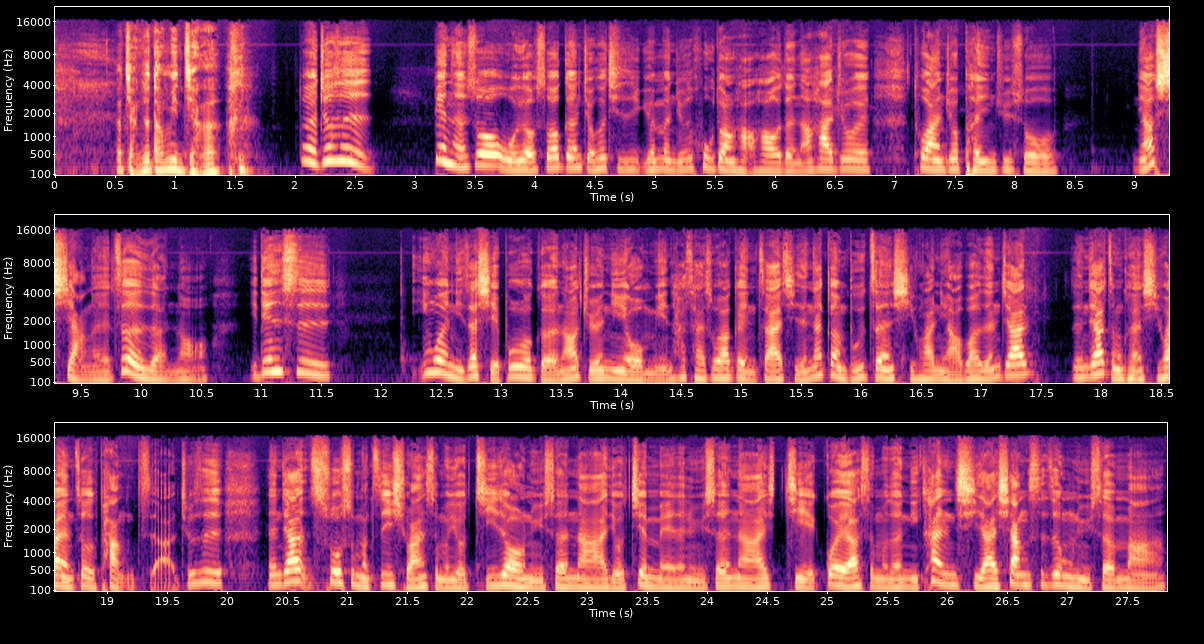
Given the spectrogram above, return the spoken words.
他讲就当面讲啊。对，就是。变成说，我有时候跟九克其实原本就是互动好好的，然后他就会突然就喷一句说：“你要想，诶，这人哦，一定是因为你在写部落格，然后觉得你有名，他才说要跟你在一起。人家根本不是真的喜欢你，好不好？人家人家怎么可能喜欢你这个胖子啊？就是人家说什么自己喜欢什么有肌肉女生啊，有健美的女生啊，姐贵啊什么的，你看起来像是这种女生吗？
